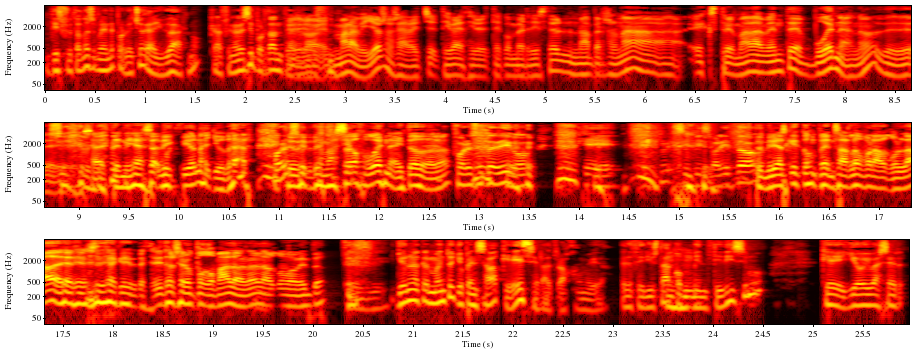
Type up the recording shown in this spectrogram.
disfrutando simplemente por el hecho de ayudar, ¿no? Que al final es importante. Pero es maravilloso, o sea, de hecho, te iba a decir, te convertiste en una persona extremadamente buena, ¿no? De- de- Sí. O sea, tenías adicción a ayudar. Por Es eso- decir, demasiado buena y todo, ¿no? Por eso te digo que si visualizo... Tendrías que compensarlo por algún lado, de decir, hostia, que necesito ser un poco malo, ¿no? En algún momento. Yo en aquel momento yo pensaba que ese era el trabajo de mi vida. Es decir, yo estaba Ujú. convencidísimo que yo iba a ser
